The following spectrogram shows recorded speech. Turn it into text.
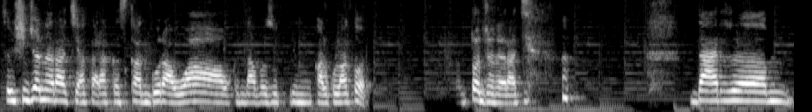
sunt și generația care a căscat gura, wow, când a văzut primul calculator. Tot generația. Dar um,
